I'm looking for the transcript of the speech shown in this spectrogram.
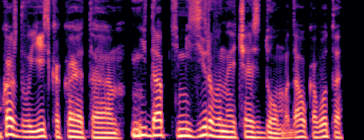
у каждого есть какая-то недооптимизированная часть дома, да, у кого-то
